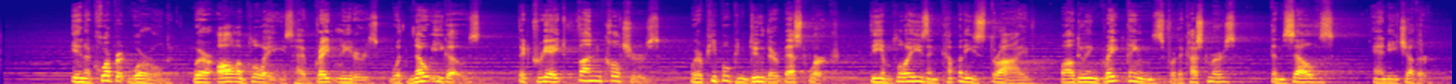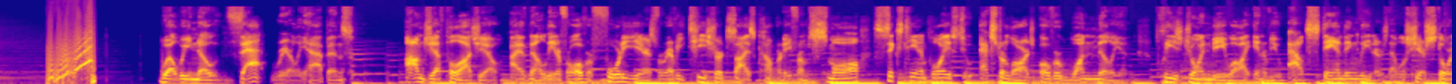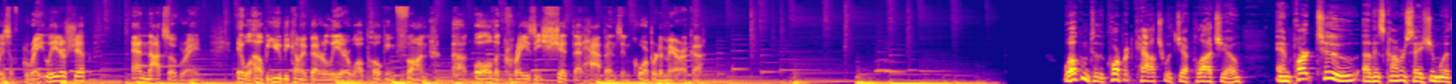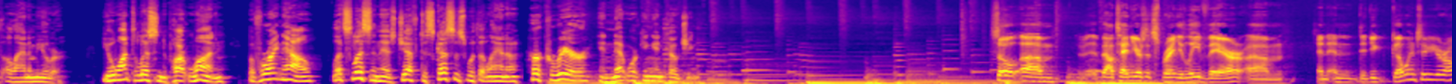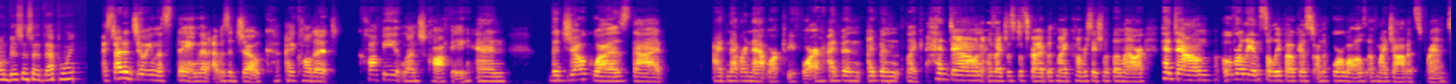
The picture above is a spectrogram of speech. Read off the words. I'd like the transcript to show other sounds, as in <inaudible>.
In a corporate world where all employees have great leaders with no egos that create fun cultures where people can do their best work, the employees and companies thrive while doing great things for the customers, themselves, and each other. Well, we know that rarely happens. I'm Jeff Palacio. I have been a leader for over 40 years for every t shirt size company from small, 16 employees, to extra large, over 1 million. Please join me while I interview outstanding leaders that will share stories of great leadership and not so great. It will help you become a better leader while poking fun about all the crazy shit that happens in corporate America. Welcome to the Corporate Couch with Jeff Palacio and part two of his conversation with Alana Muller. You'll want to listen to part one, but for right now, let's listen as Jeff discusses with Alana her career in networking and coaching. So, um, about ten years at Sprint, you leave there, um, and and did you go into your own business at that point? I started doing this thing that I was a joke. I called it coffee, lunch, coffee, and the joke was that I'd never networked before. I'd been I'd been like head down, as I just described with my conversation with Lynn Lauer, head down, overly and solely focused on the four walls of my job at Sprint.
